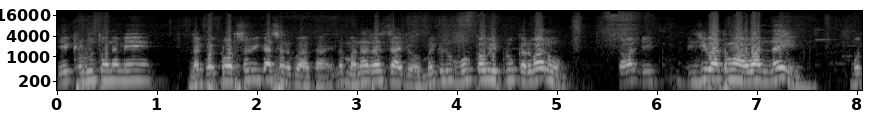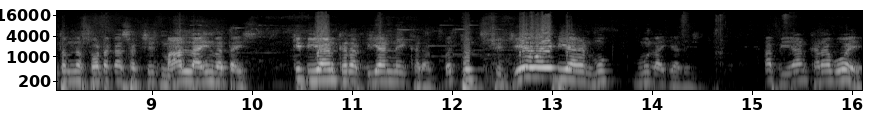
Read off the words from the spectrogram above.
એ ખેડૂતોને મેં લગભગ દોઢસો વીઘા સરગવા હતા. એટલે મને રસ જાગ્યો. મેં કીધું, હું કહું એટલું કરવાનું. તમારે બીજી વાતમાં આવવા નહીં. હું તમને સો ટકા સક્સેસ માલ લાઈન બતાવીશ કે બિયારણ ખરાબ, બિયારણ નહીં ખરાબ. બધું જ. જે હોય બિયારણ હું હું લાવી આવીશ. આ બિયારણ ખરાબ હોય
